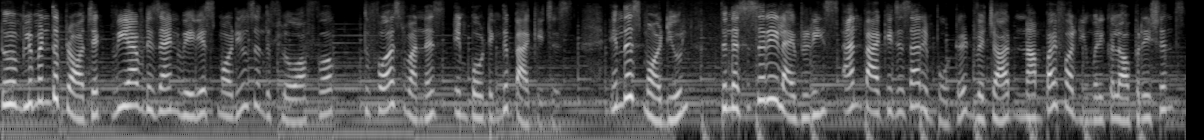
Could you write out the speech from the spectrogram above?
To implement the project, we have designed various modules in the flow of work. The first one is importing the packages. In this module, the necessary libraries and packages are imported, which are NumPy for numerical operations,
